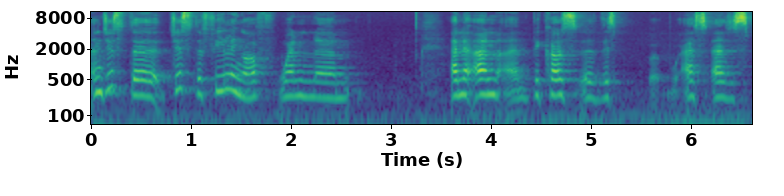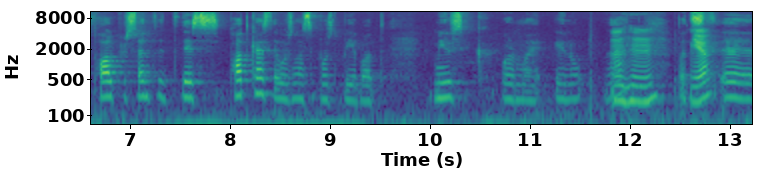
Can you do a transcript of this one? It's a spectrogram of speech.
and just the just the feeling of when um, and and, and because uh, this as as Paul presented this podcast it was not supposed to be about music or my you know that Mhm. but Yeah. uh,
